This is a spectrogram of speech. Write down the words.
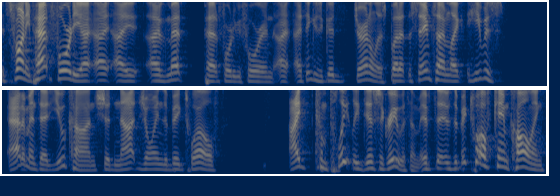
It's funny, Pat Forde. I I, I I've met Pat Forde before, and I, I think he's a good journalist. But at the same time, like he was adamant that UConn should not join the Big Twelve. I completely disagree with him. If the if the Big Twelve came calling,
